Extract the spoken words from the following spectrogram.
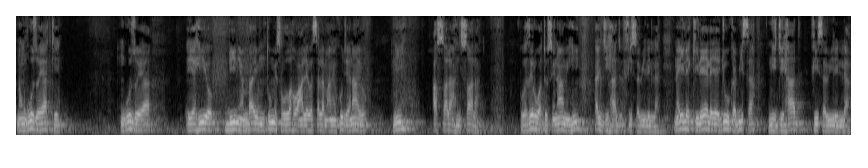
na nguzo yake nguzo ya ya hiyo dini ambayo Mtume sallallahu alaihi wasallam amekuja nayo ni as-sala ni sala. Wa dhirwatu sinamihi al-jihad fi sabilillah. Na ile kilele ya juu kabisa ni jihad fi sabilillah.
